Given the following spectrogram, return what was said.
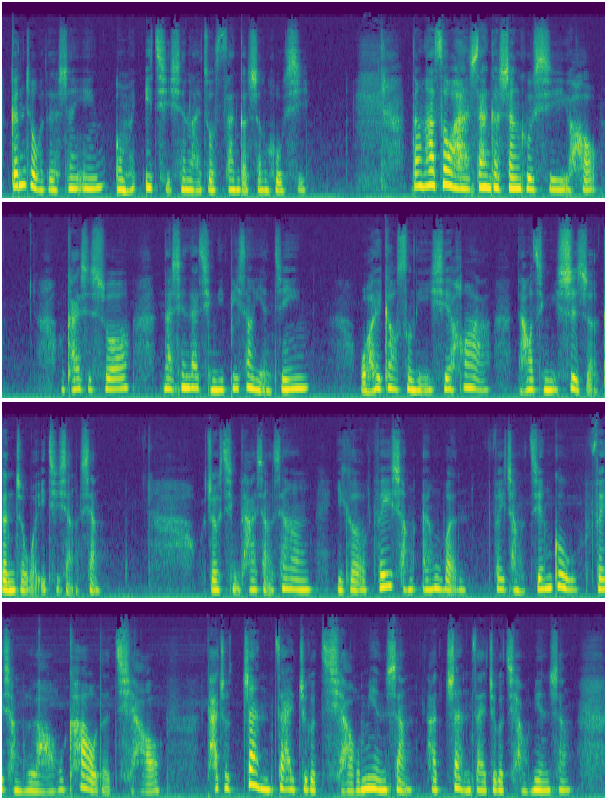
跟着我的声音，我们一起先来做三个深呼吸。当他做完三个深呼吸以后，我开始说：“那现在请你闭上眼睛，我会告诉你一些话，然后请你试着跟着我一起想象。”我就请他想象一个非常安稳。非常坚固、非常牢靠的桥，他就站在这个桥面上。他站在这个桥面上，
